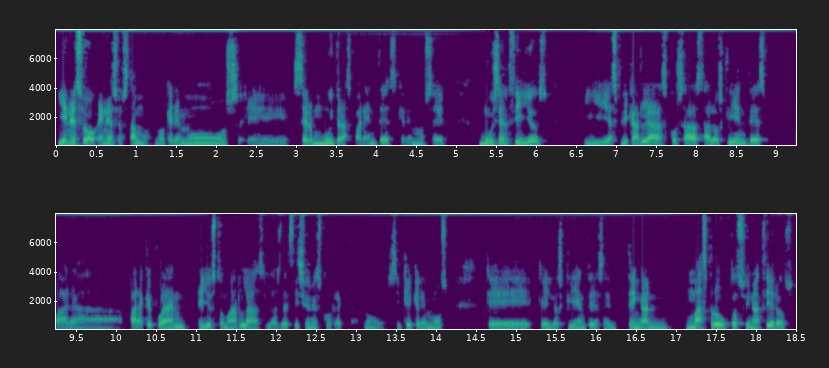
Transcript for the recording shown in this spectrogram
Y en eso, en eso estamos. ¿no? Queremos eh, ser muy transparentes, queremos ser muy sencillos y explicarle las cosas a los clientes para, que puedan ellos tomar las, decisiones correctas. ¿no? Sí que queremos que, los clientes eh, tengan más productos financieros.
